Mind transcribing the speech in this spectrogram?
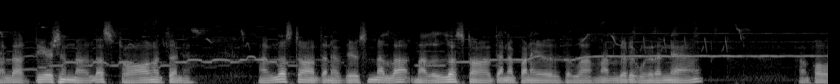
നല്ല അത്യാവശ്യം നല്ല സ്ട്രോങ് നല്ല തന്നെ അത്യാവശ്യം നല്ല നല്ല തന്നെ പണിയെടുത്തുള്ള നല്ലൊരു വീട് തന്നെയാണ്. അപ്പോൾ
